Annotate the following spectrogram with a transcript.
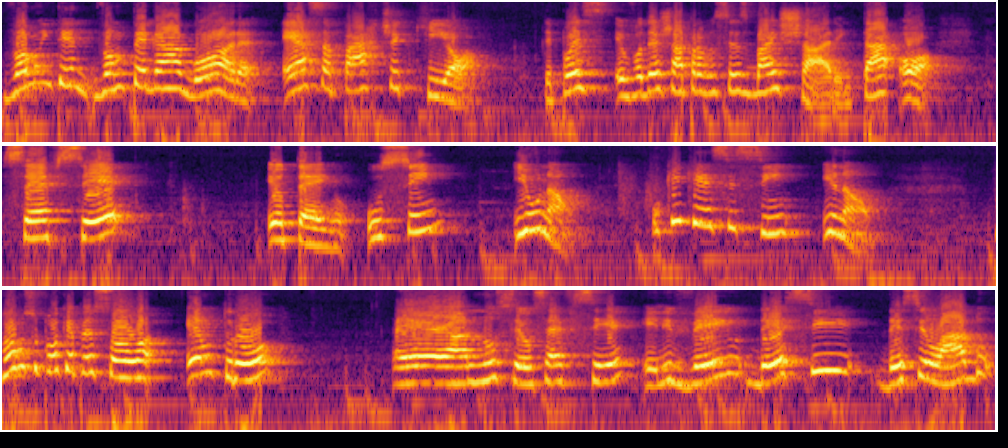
vamos, entender, vamos pegar agora essa parte aqui, ó. Depois eu vou deixar para vocês baixarem, tá? Ó, CFC eu tenho o sim e o não. O que, que é esse sim e não? Vamos supor que a pessoa entrou é, no seu CFC, ele veio desse, desse lado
